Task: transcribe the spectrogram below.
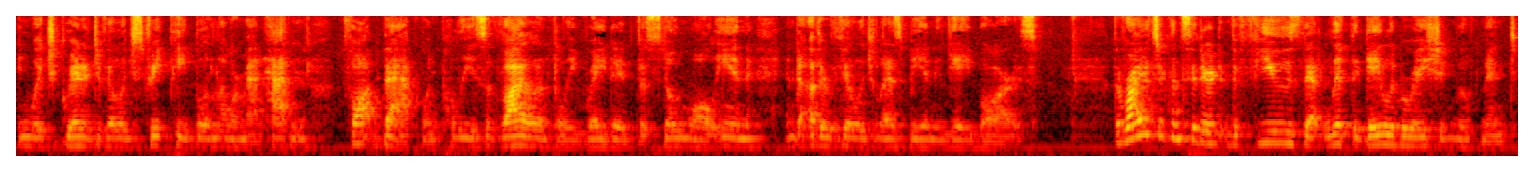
in which Greenwich Village street people in lower Manhattan fought back when police violently raided the Stonewall Inn and other village lesbian and gay bars. The riots are considered the fuse that lit the gay liberation movement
